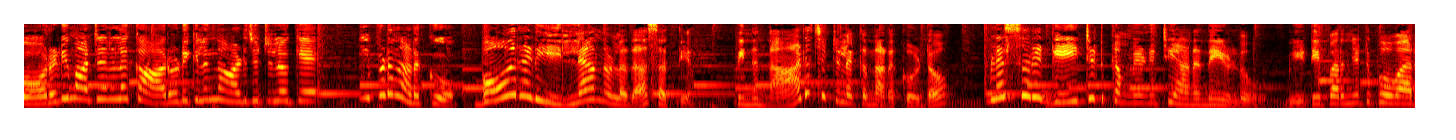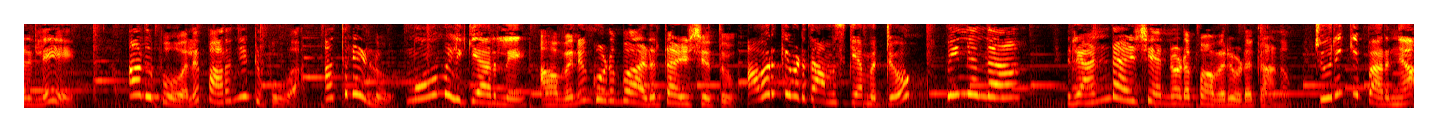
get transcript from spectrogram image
ബോറടി മാറ്റാനുള്ള കാറോടിക്കലും നാട് ചുറ്റലും ഒക്കെ ഇവിടെ നടക്കുവോ? ബോറടി ഇല്ല എന്നുള്ളതാ സത്യം. പിന്നെ നാട് ചുറ്റലൊക്കെ നടക്കൂട്ടോ പ്ലസ് ഒരു ഗേറ്റഡ് കമ്മ്യൂണിറ്റി ആണെന്നേ ഉള്ളൂ. വീട്ടിൽ പറഞ്ഞിട്ട് പോവാറില്ലേ? അതുപോലെ പറഞ്ഞിട്ട് പോവാ. അത്രേ ഉള്ളൂ. മോൻ വിളിക്കാറില്ലേ? അവനും കുടുംബം അടുത്ത ആഴ്ച എത്തും അവർക്ക് ഇവിടെ താമസിക്കാൻ പറ്റുമോ? പിന്നെന്താ? രണ്ടാഴ്ച എന്നോടൊപ്പം അവരോട് കാണും. ചുരുക്കി പറഞ്ഞ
